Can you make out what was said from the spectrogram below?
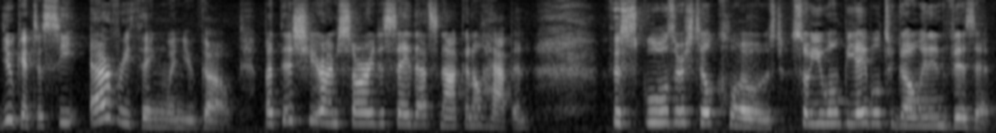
You get to see everything when you go. But this year, I'm sorry to say that's not going to happen. The schools are still closed, so you won't be able to go in and visit.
